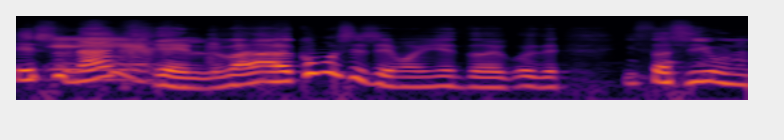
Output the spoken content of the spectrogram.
es un Eh. ángel. va, ¿Cómo es ese movimiento? De, de- hizo así un.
